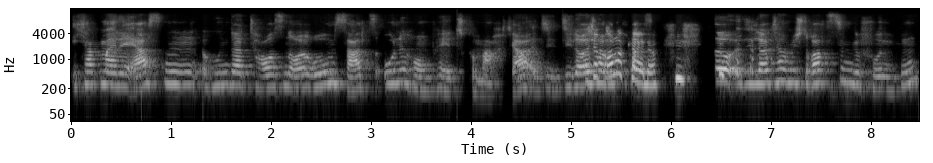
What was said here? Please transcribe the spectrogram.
ich habe meine erste ersten 100.000 Euro Umsatz ohne Homepage gemacht. Ja, die, die Leute ich habe auch noch keine. So, die Leute haben mich trotzdem gefunden.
